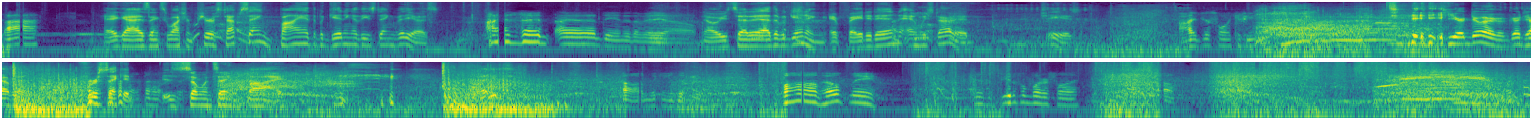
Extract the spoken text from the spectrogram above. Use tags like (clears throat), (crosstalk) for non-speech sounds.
Bye. Hey guys, thanks for watching Pure. Stop saying bye at the beginning of these dang videos. I said uh, at the end of the video. No, you said it at the beginning. It faded in and we started. Jeez. I just want to confuse you. (laughs) You're doing a good job of that. First second (laughs) is someone saying bye. Bob, help me! There's a beautiful butterfly. Oh.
